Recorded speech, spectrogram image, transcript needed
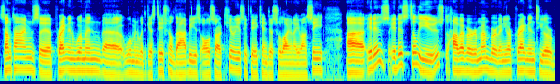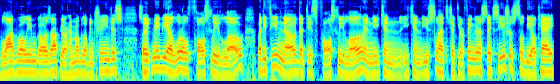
Sometimes uh, pregnant women, uh, women with gestational diabetes also are curious if they can just rely on A1C. Uh, it is it is still used. However, remember when you're pregnant, your blood volume goes up, your hemoglobin changes, so it may be a little falsely low. But if you know that it's falsely low, and you can you can you still have to check your finger sticks, you should still be okay.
